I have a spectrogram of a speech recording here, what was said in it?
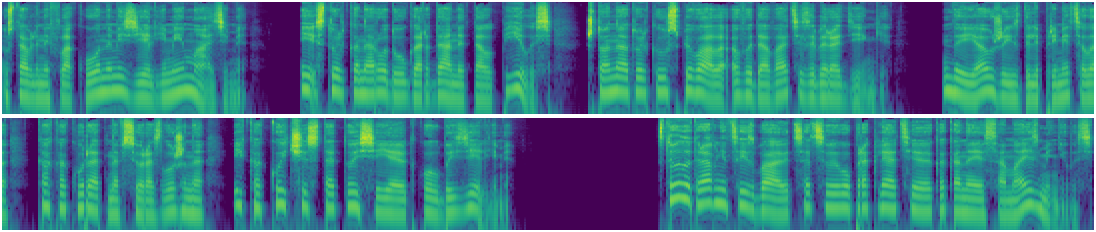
уставленный флаконами, зельями и мазями. И столько народу у Горданы толпилось, что она только и успевала выдавать и забирать деньги. Да и я уже издали приметила, как аккуратно все разложено и какой чистотой сияют колбы с зельями. Стоило травнице избавиться от своего проклятия, как она и сама изменилась.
